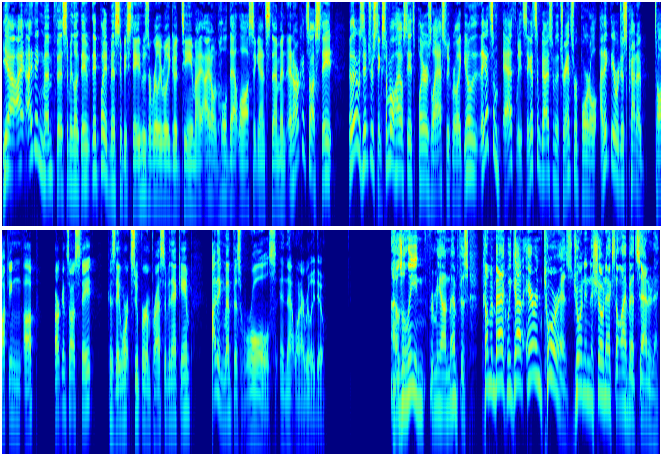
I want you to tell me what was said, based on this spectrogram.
Yeah, I, I think Memphis. I mean, look, they they played Mississippi State, who's a really really good team. I, I don't hold that loss against them. And, and Arkansas State, you know, that was interesting. Some of Ohio State's players last week were like, you know, they got some athletes. They got some guys from the transfer portal. I think they were just kind of talking up Arkansas State because they weren't super impressive in that game. I think Memphis rolls in that one. I really do. That was a lean for me on Memphis. Coming back, we got Aaron Torres joining the show next on Live Bet Saturday.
